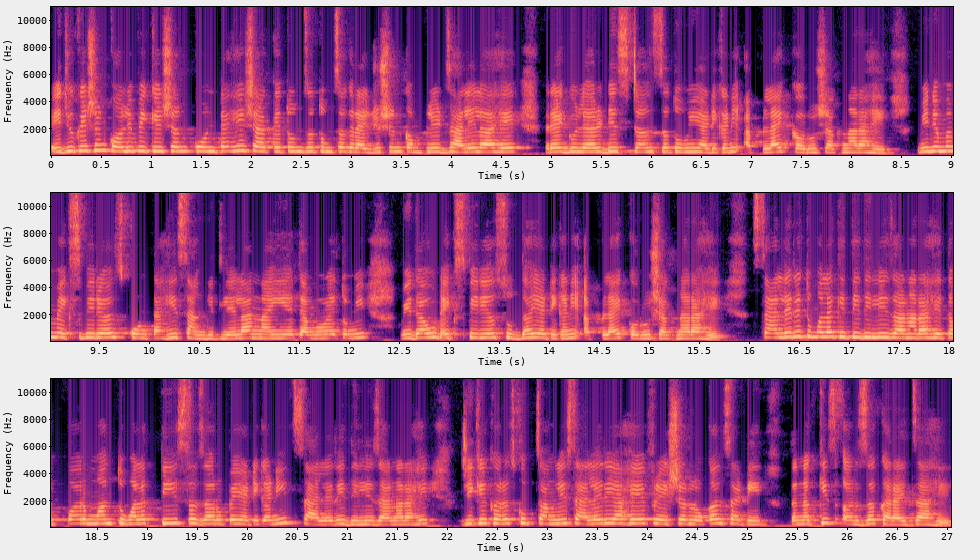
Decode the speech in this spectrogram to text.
एज्युकेशन क्वालिफिकेशन कोणत्याही शाखेतून जर तुमचं ग्रॅज्युएशन कंप्लीट झालेलं आहे रेग्युलर डिस्टन्स तर तुम्ही या ठिकाणी अप्लाय करू शकणार आहे. मिनिमम एक्सपिरियन्स कोणताही सांगितलेला नाहीये त्यामुळे तुम्ही विदाऊट एक्सपिरियन्स सुद्धा या ठिकाणी अप्लाय करू शकणार आहे. सॅलरी तुम्हाला किती दिली जाणार आहे? तर पर मंथ तुम्हाला तीस हजार रुपये या ठिकाणी सॅलरी दिली जाणार आहे. जी की खरंच खूप चांगली सॅलरी आहे फ्रेशर लोकांसाठी तर नक्कीच अर्ज करायचा आहे.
